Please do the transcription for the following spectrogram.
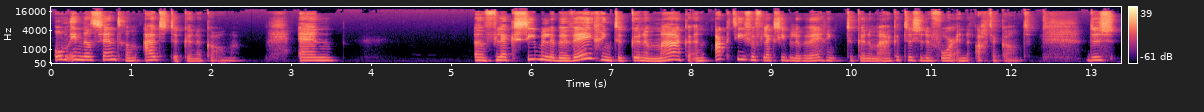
om in dat centrum uit te kunnen komen. En een flexibele beweging te kunnen maken, een actieve flexibele beweging te kunnen maken tussen de voor- en de achterkant. Dus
